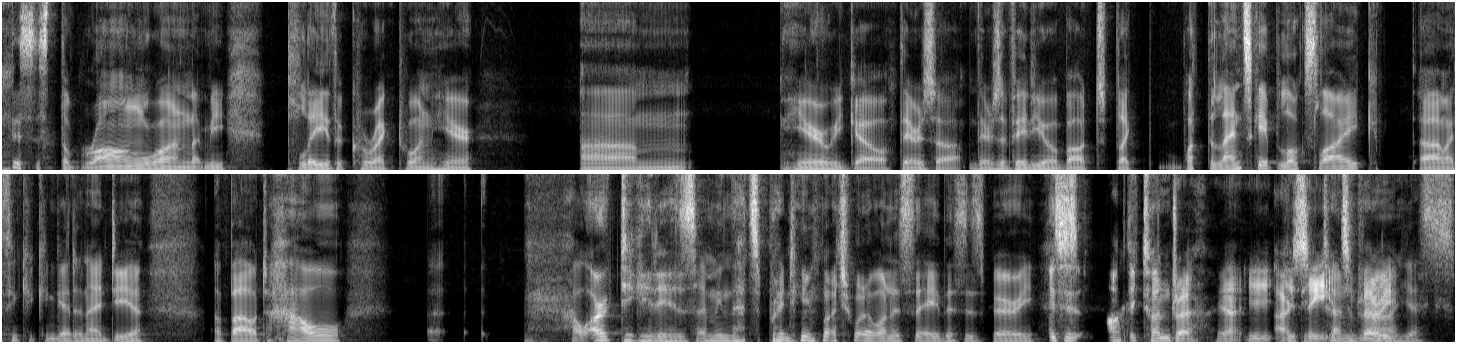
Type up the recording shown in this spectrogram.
this is the wrong one. Let me play the correct one here. Um, here we go. There's a there's a video about like what the landscape looks like. Um, I think you can get an idea about how how arctic it is. I mean, that's pretty much what I want to say. This is very This is Arctic tundra. Yeah, you, you Arctic see, it's a very yes.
